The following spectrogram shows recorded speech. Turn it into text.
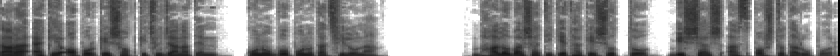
তারা একে অপরকে সবকিছু জানাতেন, কোনো গোপনতা ছিল না। ভালোবাসা টিকে থাকে সত্য, বিশ্বাস আর স্পষ্টতার উপর।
